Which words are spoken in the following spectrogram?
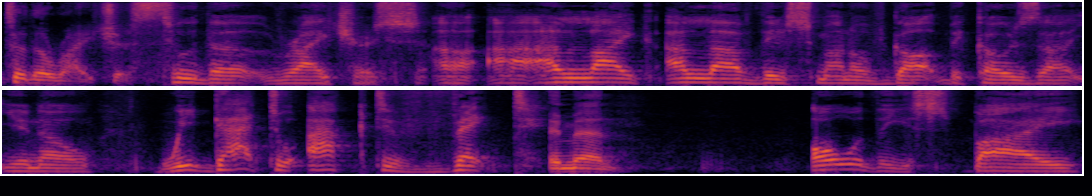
to the righteous. to the righteous. Uh, I, I like, I love this man of God because, uh, you know, we got to activate Amen. all this by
